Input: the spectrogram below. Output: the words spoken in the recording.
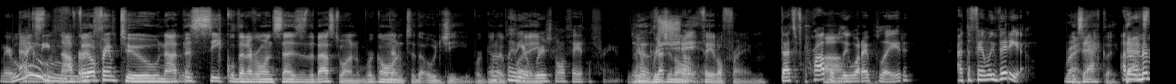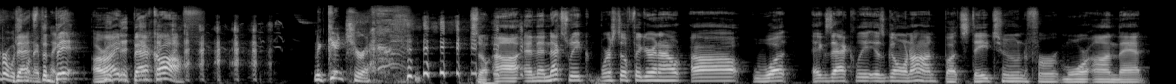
We're Ooh. playing Not first- Fatal Frame Two, not the sequel that everyone says is the best one. We're going to the OG. We're We're going going to to play, play, the original Fatal Frame. the That's original. Fatal Frame. That's probably what I played at the family video. Right. Exactly. I don't That's- remember which That's one I the played. bit. All right, back off. Now Get your ass. So, uh, and then next week we're still figuring out uh, what exactly is going on, but stay tuned for more on that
